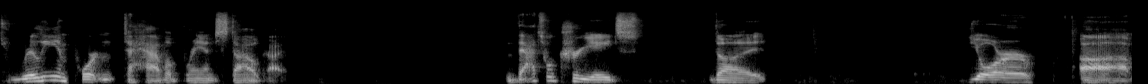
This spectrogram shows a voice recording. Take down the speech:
it's really important to have a brand style guide. That's what creates the your uh,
